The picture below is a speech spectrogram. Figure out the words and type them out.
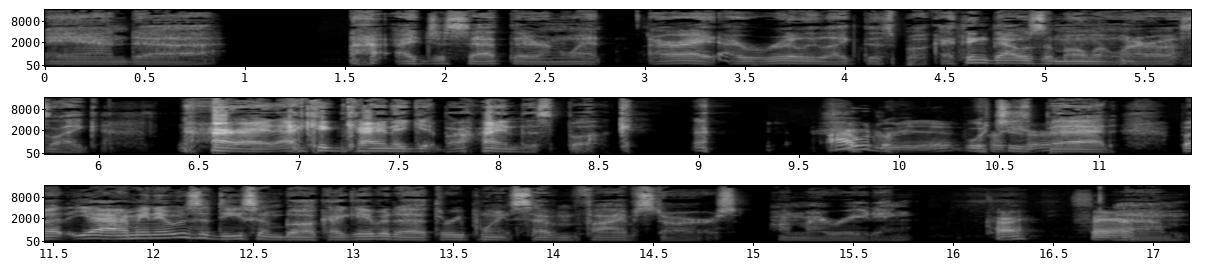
and uh, I just sat there and went, "All right, I really like this book." I think that was the moment when I was like, "All right, I can kind of get behind this book." I would read it, which is sure. bad. But yeah, I mean, it was a decent book. I gave it a 3.75 stars on my rating. Okay, fair. Um,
